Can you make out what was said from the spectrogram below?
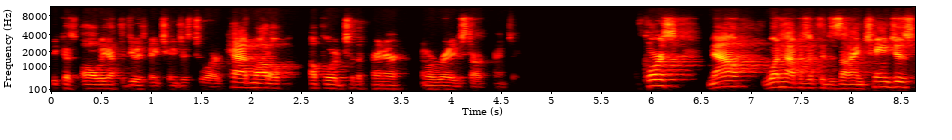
because all we have to do is make changes to our CAD model, upload to the printer, and we're ready to start printing. Of course, now what happens if the design changes?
